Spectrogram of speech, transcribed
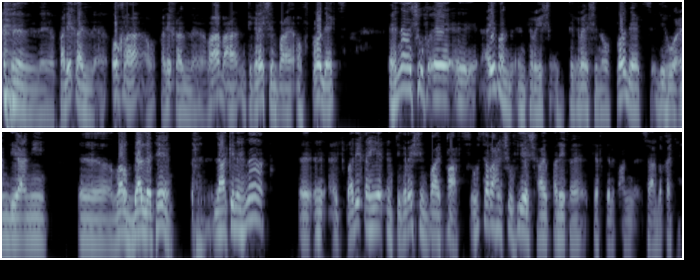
بالطريقة الأخرى أو الطريقة الرابعة integration of products. هنا نشوف أيضا integration of products اللي هو عندي يعني ضرب دالتين. لكن هنا الطريقة هي integration by parts وهسه راح نشوف ليش هاي الطريقة تختلف عن سابقتها.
